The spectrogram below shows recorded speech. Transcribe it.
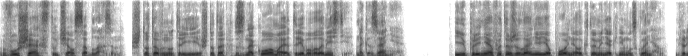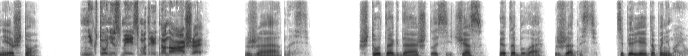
В ушах стучал соблазн. Что-то внутри, что-то знакомое требовало мести, наказания. И, приняв это желание, я понял, кто меня к нему склонял. Вернее, что. «Никто не смеет смотреть на наше!» Жадность. Что тогда, что сейчас, это была жадность. Теперь я это понимаю.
